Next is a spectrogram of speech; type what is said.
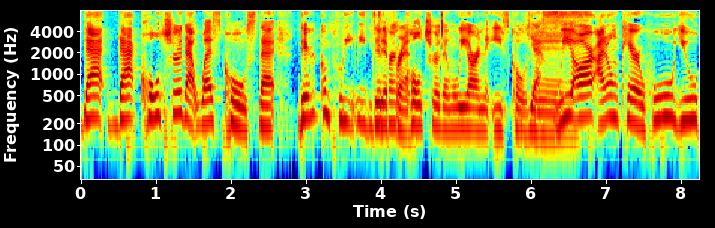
that that culture, that West Coast, that they're completely different, Different. culture than we are in the East Coast. Yes. we are. I don't care who you.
